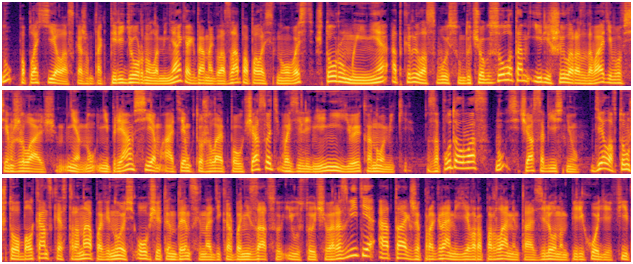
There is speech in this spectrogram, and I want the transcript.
ну, поплохело, скажем так, передернуло меня, когда на глаза попалась новость, что Румыния открыла свой сундучок с золотом и решила раздавать его всем желающим. Не, ну не прям всем, а тем, кто желает поучаствовать в озеленении ее экономики. Запутал вас? Ну, сейчас объясню. Дело в том, что балканская страна, повинуясь общей тенденции на декарбонизацию и устойчивое развитие, а также программе Европарламента о зеленом переходе Fit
